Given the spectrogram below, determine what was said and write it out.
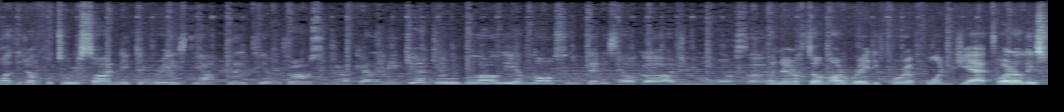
why did AlphaTauri sign Nyck de Vries? They have plenty of drivers in their academy. Jehan Daruvala, Liam Lawson, Dennis Hauger, Ayumu Iwasa, but none of them are ready for F1 yet. But at least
